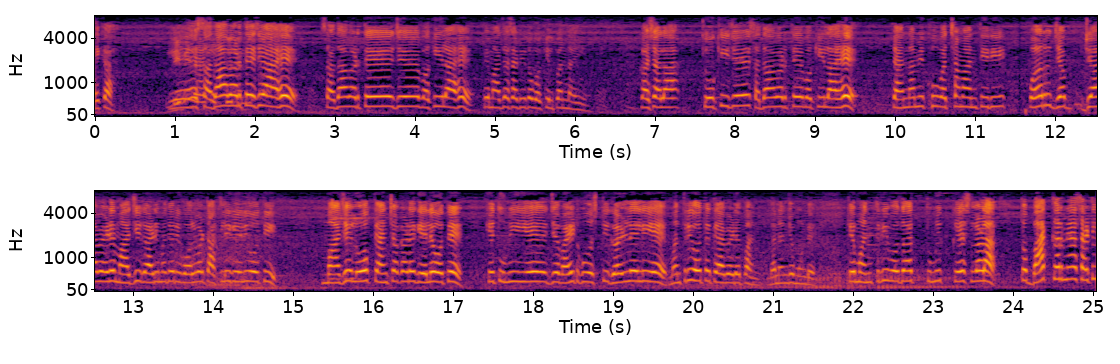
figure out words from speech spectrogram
ऐका. हे सदावर्ते जे आहे सदावर्ते जे वकील आहे ते माझ्यासाठी तो वकील पण नाही. कशाला? क्योंकि जे सदावर्ते वकील आहे त्यांना मी खूप अच्छा मानती ती. पर जब ज्या वेळे माझी गाडीमध्ये रिव्हॉल्वर टाकली गेली होती माझे लोक त्यांच्याकडे गेले होते की तुम्ही हे जे वाईट गोष्टी घडलेली आहे मंत्री होते त्यावेळे पण धनंजय मुंडे. ते मंत्री तुम्ही केस लढा. तो बात करण्यासाठी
